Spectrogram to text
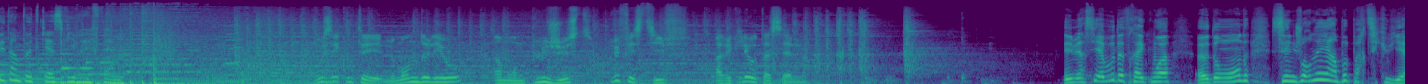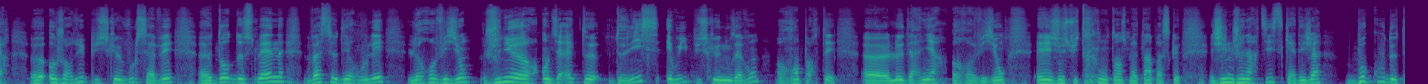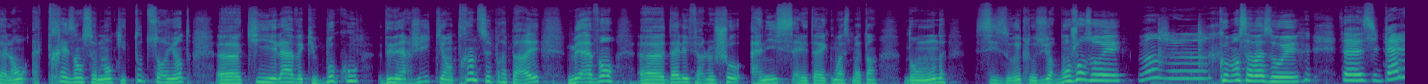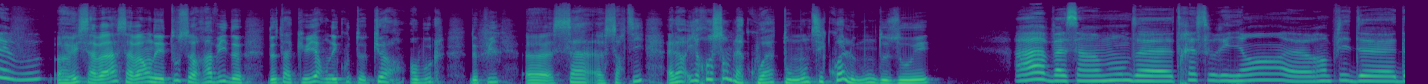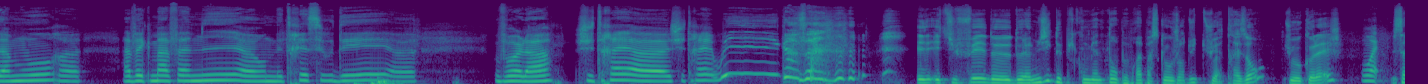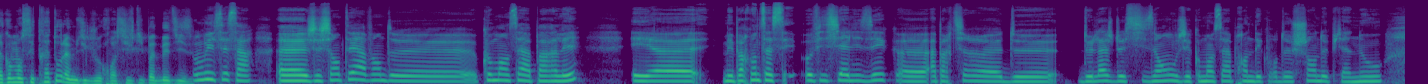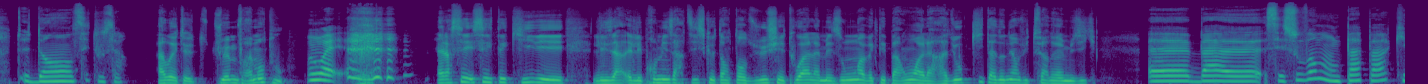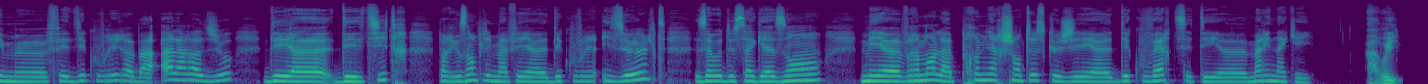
C'est un podcast Vivre FM. Vous écoutez Le Monde de Léo, un monde plus juste, plus festif, avec Léo Tassel. Et merci à vous d'être avec moi euh, dans Monde. C'est une journée un peu particulière euh, aujourd'hui puisque vous le savez, euh, dans deux semaines va se dérouler l'Eurovision Junior en direct de Nice. Et oui, puisque nous avons remporté le dernier Eurovision. Et je suis très content ce matin parce que j'ai une jeune artiste qui a déjà beaucoup de talent, à 13 ans seulement, qui est toute souriante, qui est là avec beaucoup d'énergie, qui est en train de se préparer. Mais avant d'aller faire le show à Nice, elle est avec moi ce matin dans Monde. C'est Zoé Closure. Bonjour Zoé Bonjour Comment ça va Zoé? Ça va super et vous? Ah Oui, ça va, ça va. On est tous ravis de, t'accueillir. On écoute Cœur en boucle depuis euh, sa euh, sortie. Alors, il ressemble à quoi ton monde? C'est quoi le monde de Zoé? Ah, bah c'est un monde euh, très souriant, rempli d'amour. avec ma famille, on est très soudés. voilà, je suis très, je suis très, oui, comme ça. et, tu fais de, la musique depuis combien de temps à peu près? Parce qu'aujourd'hui, tu as 13 ans, tu es au collège. Ouais. Ça a commencé très tôt la musique, je crois, si je dis pas de bêtises. Oui, c'est ça. Euh, j'ai chanté avant de commencer à parler. Et, euh, mais par contre, ça s'est officialisé euh, à partir de, de l'âge de 6 ans où j'ai commencé à prendre des cours de chant, de piano, de danse et tout ça. Ah ouais, tu aimes vraiment tout Ouais. Alors, c'était qui les, les, les, premiers artistes que tu as entendus chez toi, à la maison, avec tes parents, à la radio? Qui t'a donné envie de faire de la musique? Euh, bah, euh, c'est souvent mon papa qui me fait découvrir euh, bah, à la radio des, des titres. Par exemple, il m'a fait découvrir Iseult, Zao de Sagazan. Mais vraiment, la première chanteuse que j'ai découverte, c'était Marina Kaye. Ah oui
